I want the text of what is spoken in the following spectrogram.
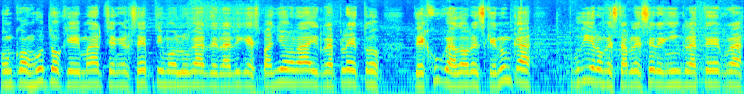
un conjunto que marcha en el séptimo lugar de la Liga Española y repleto de jugadores que nunca pudieron establecer en Inglaterra,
